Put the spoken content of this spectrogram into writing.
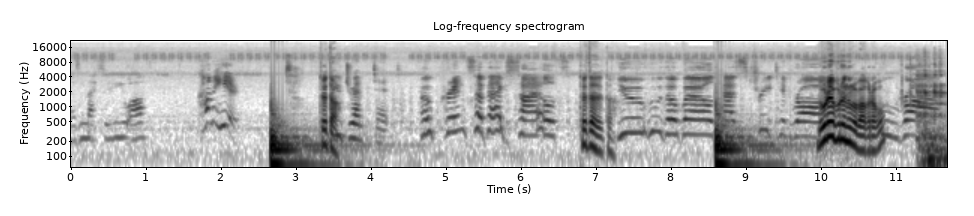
Doesn't matter who you are. Come here. 됐다. You dreamt it. O Prince of Exiles, 됐다 됐다. you who the world has treated wrong. 노래 부르는 걸 막으라고? Hurrah.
